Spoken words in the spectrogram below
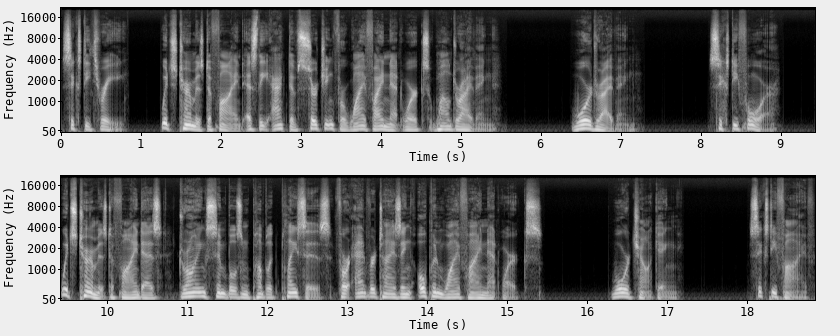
63 which term is defined as the act of searching for Wi Fi networks while driving. War driving. 64. Which term is defined as drawing symbols in public places for advertising open Wi Fi networks. War chalking. 65.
